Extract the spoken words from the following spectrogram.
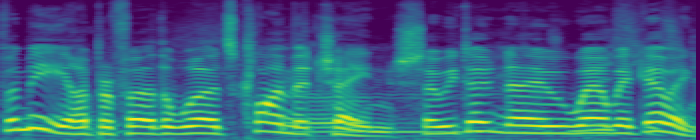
For me, I prefer the words climate change, so we don't know where we're going.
